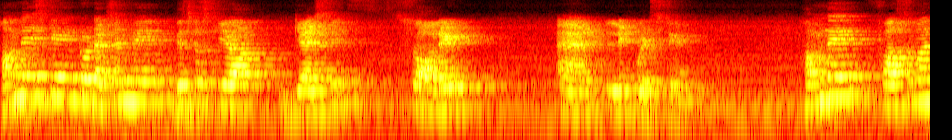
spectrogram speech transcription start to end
हमने इसके इंट्रोडक्शन में डिस्कस किया gases solid and liquid state हमने फ़र्स्ट वन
